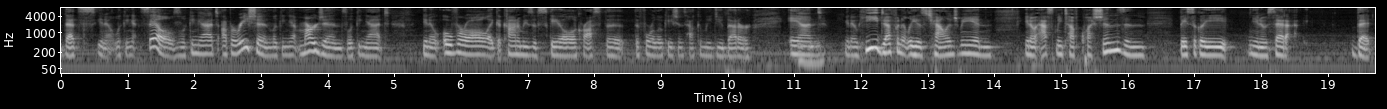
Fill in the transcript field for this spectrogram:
that's, you know, looking at sales, looking at operation, looking at margins, looking at, you know, overall like economies of scale across the the four locations. How can we do better? And mm-hmm. you know, he definitely has challenged me and you know asked me tough questions and basically you know said that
